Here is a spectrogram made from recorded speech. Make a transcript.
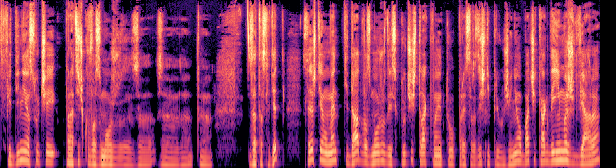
в единия случай правят всичко възможно за, за, за, да, за да следят. Следващия момент ти дават възможност да изключиш тракването през различни приложения, обаче как да имаш вяра,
